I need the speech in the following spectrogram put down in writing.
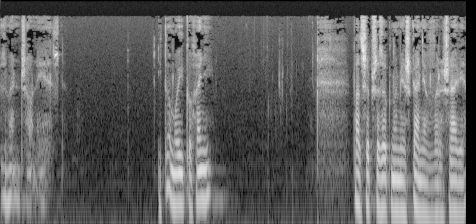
Zmęczony jest. I to, moi kochani, patrzę przez okno mieszkania w Warszawie.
